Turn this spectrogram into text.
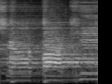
পোষা পাখি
